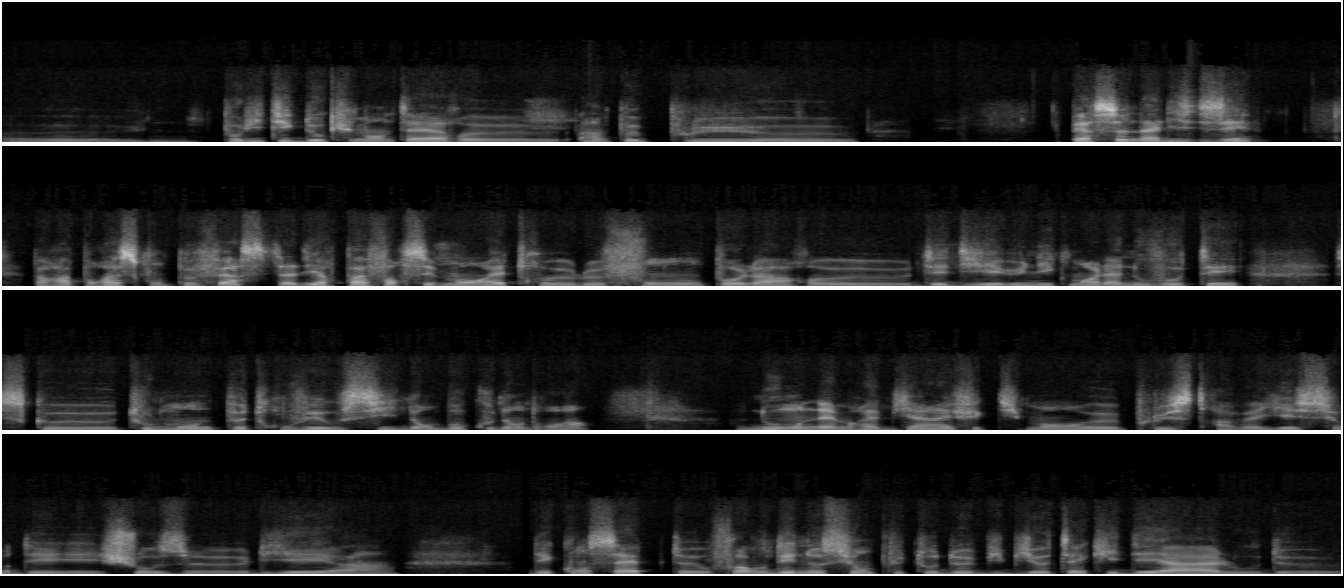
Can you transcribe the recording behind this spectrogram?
une politique documentaire un peu plus personnalisée par rapport à ce qu'on peut faire, c'est-à-dire pas forcément être le fond polar dédié uniquement à la nouveauté, ce que tout le monde peut trouver aussi dans beaucoup d'endroits. Nous, on aimerait bien effectivement plus travailler sur des choses liées à des concepts, enfin, ou des notions plutôt de bibliothèque idéale ou de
